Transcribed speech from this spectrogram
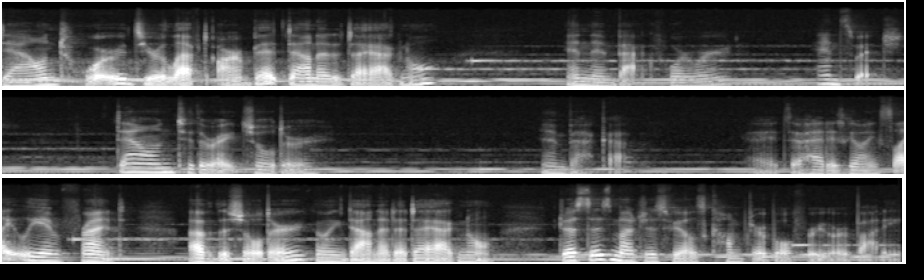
down towards your left armpit, down at a diagonal, and then back forward and switch. Down to the right shoulder and back up. Okay, so head is going slightly in front of the shoulder, going down at a diagonal, just as much as feels comfortable for your body.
